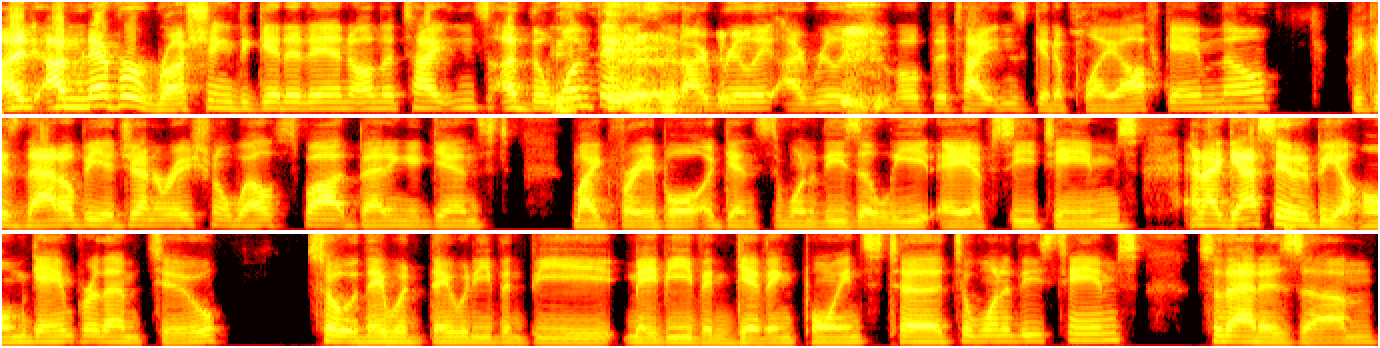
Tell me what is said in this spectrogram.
I, I'm never rushing to get it in on the Titans. Uh, the one thing is that I really, I really do hope the Titans get a playoff game though, because that'll be a generational wealth spot betting against Mike Vrabel against one of these elite AFC teams, and I guess it would be a home game for them too. So they would, they would even be maybe even giving points to to one of these teams. So that is, um,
